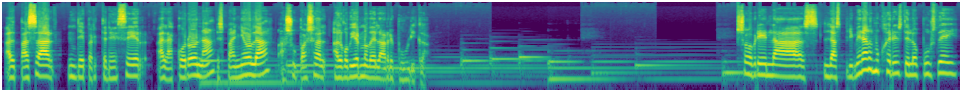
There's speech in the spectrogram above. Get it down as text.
al pasar de pertenecer a la corona española a su paso al gobierno de la República. Sobre las, primeras mujeres del Opus Dei,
